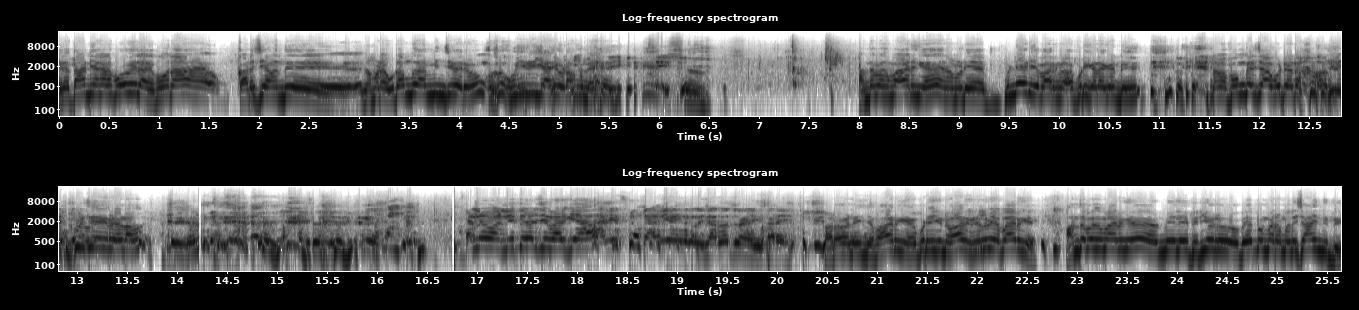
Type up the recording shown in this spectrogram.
இதை தாண்டி அங்கே போவே இல்லை. போனா கடைசியா வந்து நம்மளோட உடம்பு அமிஞ்சு வரும். உயிரிக்காது உடம்புல. அந்த பக்கம் பாருங்க நம்மளுடைய பிள்ளையடிய பாருங்க அப்படி கிடக்குண்டு நம்ம பொங்கல் சாப்பிட்ட இடம் பூஜை இடம். என்னவா நீத்து அடிச்சு பாக்கியா? கடவுளை இங்க பாருங்க எப்படி பாருங்க நிலைமைய பாருங்க. அந்த பக்கம் பாருங்க உண்மையிலேயே பெரிய ஒரு வேப்ப மரம் வந்து சாய்ந்தது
